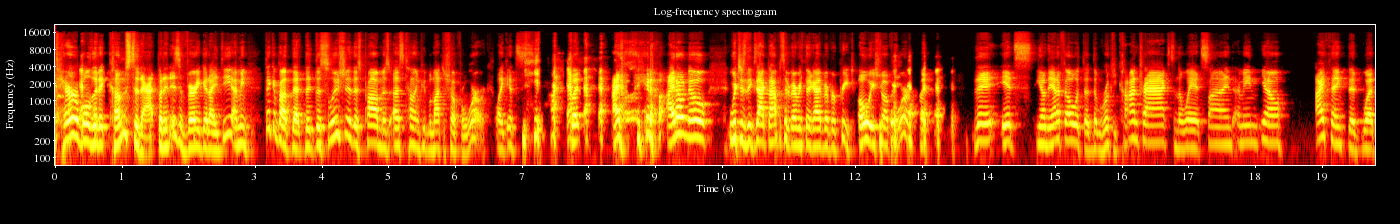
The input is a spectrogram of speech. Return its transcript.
terrible that it comes to that, but it is a very good idea. I mean, think about that. The, the solution to this problem is us telling people not to show up for work. Like it's, yeah. but I, you know, I don't know, which is the exact opposite of everything I've ever preached. Always show up for work, but the it's you know the NFL with the, the rookie contracts and the way it's signed. I mean, you know, I think that what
